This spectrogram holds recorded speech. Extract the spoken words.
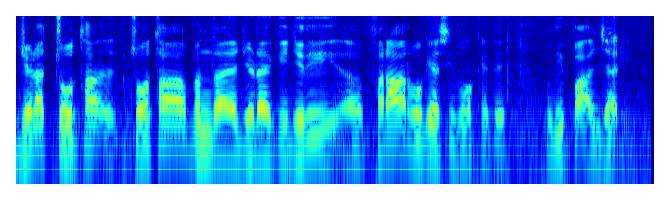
ਜਿਹੜਾ ਚੌਥਾ ਚੌਥਾ ਬੰਦਾ ਹੈ ਜਿਹੜਾ ਕਿ ਜਿਹਦੀ ਅ, ਫਰਾਰ ਹੋ ਗਿਆ ਸੀ ਮੌਕੇ ਤੇ ਉਹਦੀ ਭਾਲ ਜਾਰੀ ਹੈ।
